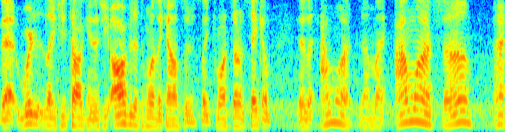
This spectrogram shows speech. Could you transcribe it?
that we're like she's talking and she offers it to one of the counselors. Like, she wants someone to take them. And like, I want. I'm like, I want some. I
